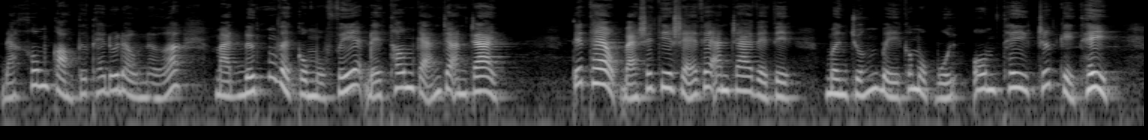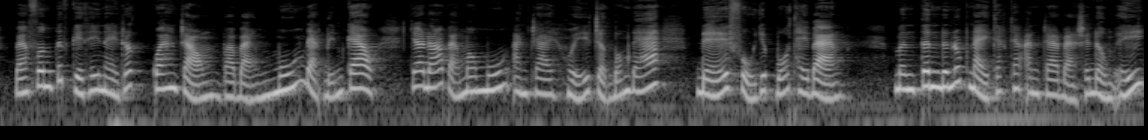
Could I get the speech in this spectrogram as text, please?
đã không còn tư thế đối đầu nữa, mà đứng về cùng một phía để thông cảm cho anh trai. Tiếp theo, bạn sẽ chia sẻ với anh trai về việc mình chuẩn bị có một buổi ôn thi trước kỳ thi. Bạn phân tích kỳ thi này rất quan trọng và bạn muốn đạt điểm cao, do đó bạn mong muốn anh trai hủy trận bóng đá để phụ giúp bố thay bạn. Mình tin đến lúc này chắc chắn anh trai bạn sẽ đồng ý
